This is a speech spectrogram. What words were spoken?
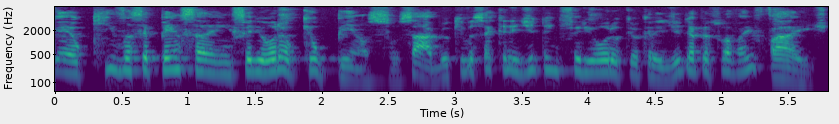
é o que você pensa inferior ao que eu penso, sabe? O que você acredita é inferior ao que eu acredito, e a pessoa vai e faz.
